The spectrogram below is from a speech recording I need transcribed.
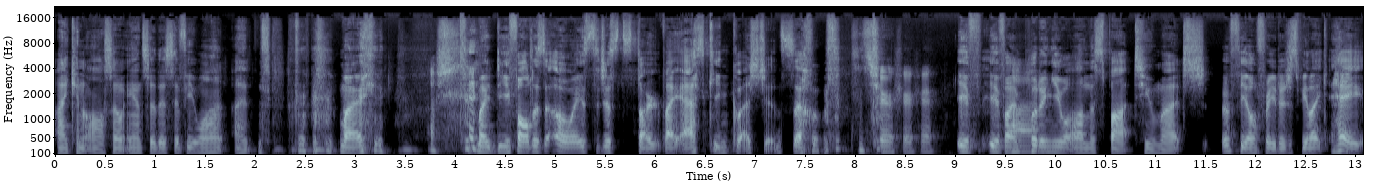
I can also answer this if you want. I, my Oh, my default is always to just start by asking questions. So sure, sure, sure. if if I'm Uh, putting you on the spot too much, feel free to just be like, "Hey,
